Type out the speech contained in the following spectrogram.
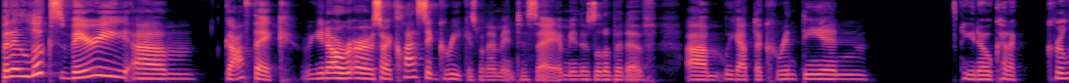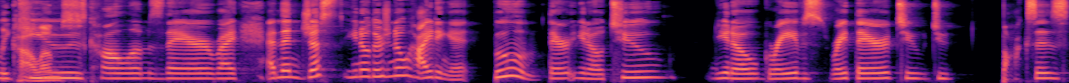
but it looks very um, gothic, you know, or, or sorry, classic Greek is what I meant to say. I mean, there's a little bit of um, we got the Corinthian, you know, kind of curly The columns. cues, columns there, right? And then just you know, there's no hiding it. Boom, there, you know, two, you know, graves right there, two two boxes.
